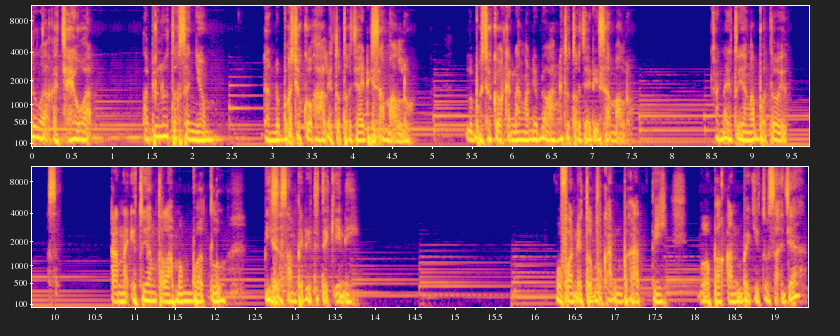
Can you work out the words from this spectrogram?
lu gak kecewa, tapi lu tersenyum dan lu bersyukur hal itu terjadi sama lu. Lu bersyukur kenangan di belakang itu terjadi sama lu. Karena itu yang ngebuat lu, karena itu yang telah membuat lu bisa sampai di titik ini. Move on itu bukan berarti melupakan begitu saja,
